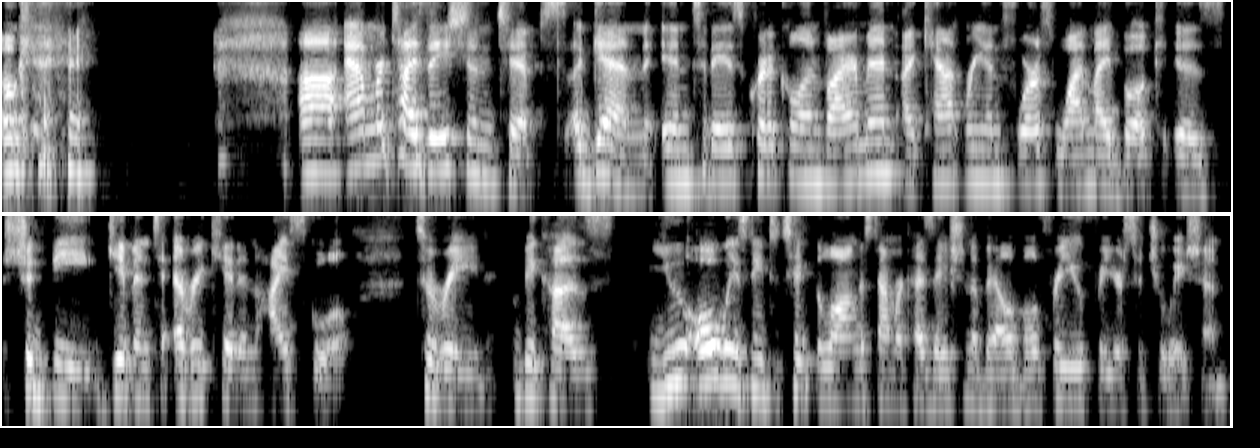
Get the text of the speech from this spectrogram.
Okay. Uh, amortization tips. Again, in today's critical environment, I can't reinforce why my book is should be given to every kid in high school to read because you always need to take the longest amortization available for you for your situation.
